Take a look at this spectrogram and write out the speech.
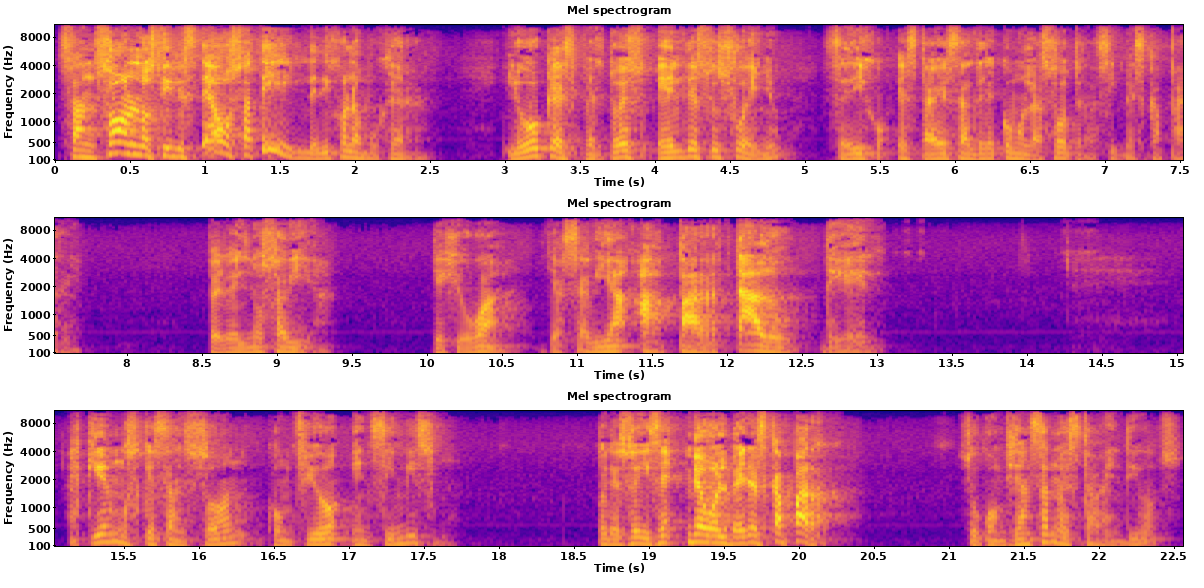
Sansón, los filisteos a ti, le dijo la mujer. Y luego que despertó él de su sueño, se dijo, esta vez saldré como las otras y me escaparé. Pero él no sabía que Jehová ya se había apartado de él. Aquí vemos que Sansón confió en sí mismo. Por eso dice, me volveré a escapar. Su confianza no estaba en Dios.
